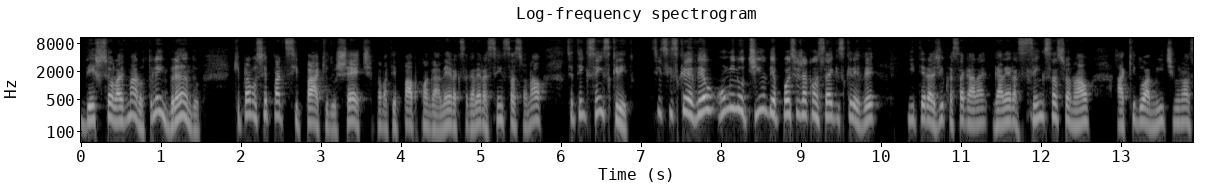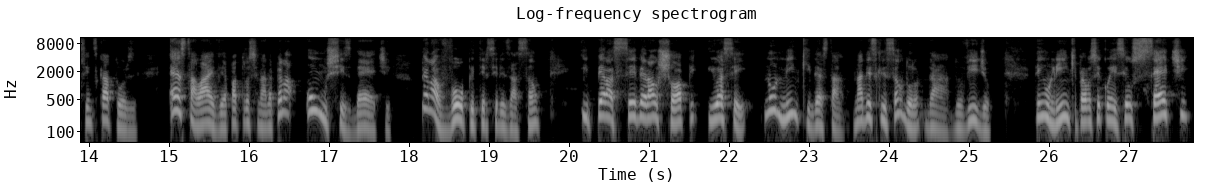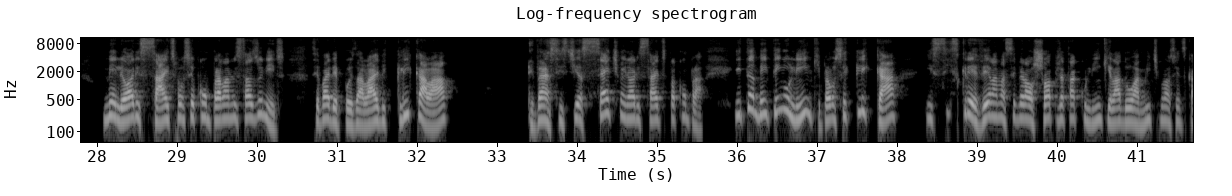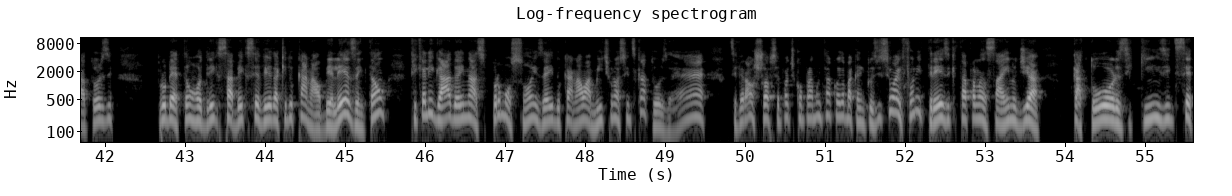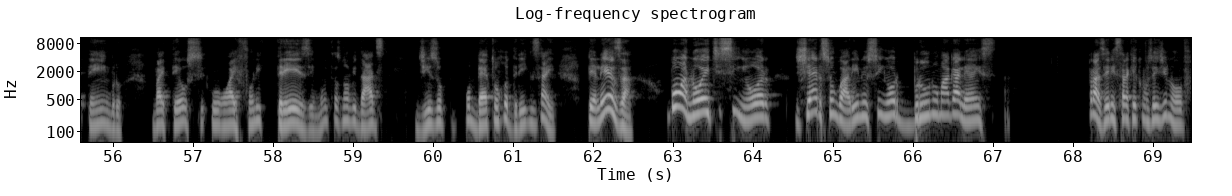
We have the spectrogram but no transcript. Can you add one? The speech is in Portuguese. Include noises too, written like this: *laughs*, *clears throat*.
deixa o seu live maroto. Lembrando que para você participar aqui do chat, para bater papo com a galera, que essa galera é sensacional, você tem que ser inscrito. Se se inscreveu, um minutinho depois você já consegue escrever e interagir com essa galera sensacional aqui do Amit 1914. Esta live é patrocinada pela 1xBet, pela Volpe Terceirização e pela Several Shop USA. No link desta, na descrição do, da, do vídeo, tem um link para você conhecer os sete melhores sites para você comprar lá nos Estados Unidos. Você vai depois da live, clica lá e vai assistir as sete melhores sites para comprar. E também tem o link para você clicar e se inscrever lá na Several Shop, já está com o link lá do Amit 1914 para o Betão Rodrigues saber que você veio daqui do canal, beleza? Então, fica ligado aí nas promoções aí do canal Amit 1914. É, Several Shop, você pode comprar muita coisa bacana, inclusive seu iPhone 13 que está para lançar aí no dia 14, 15 de setembro vai ter o, o iPhone 13. Muitas novidades, diz o, o, Beto Rodrigues aí. Beleza? Boa noite, senhor Gerson Guarino e o senhor Bruno Magalhães. Prazer em estar aqui com vocês de novo.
